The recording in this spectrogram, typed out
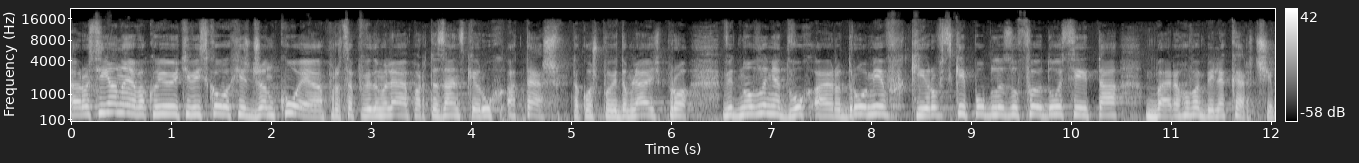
Росіяни евакуюють військових із Джанкоя. Про це повідомляє партизанський рух АТЕШ. Також повідомляють про відновлення двох аеродромів: Кіровський поблизу Феодосії та Берегова біля Керчі.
